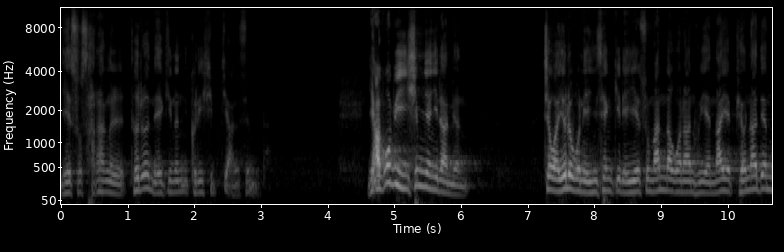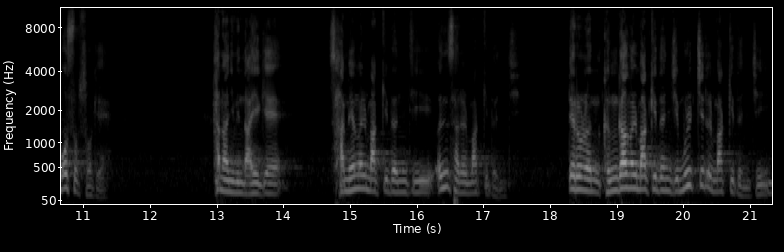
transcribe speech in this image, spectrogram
예수 사랑을 드러내기는 그리 쉽지 않습니다. 야곱이 20년이라면 저와 여러분의 인생길에 예수 만나고 난 후에 나의 변화된 모습 속에 하나님이 나에게 사명을 맡기든지 은사를 맡기든지 때로는 건강을 맡기든지 물질을 맡기든지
